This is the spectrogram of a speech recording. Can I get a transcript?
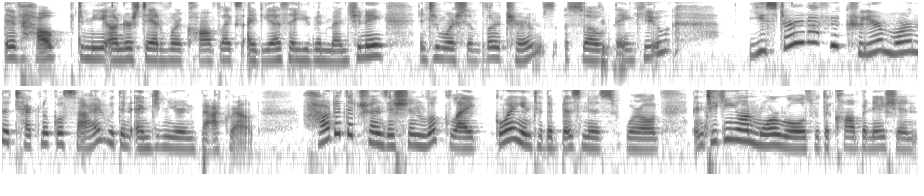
They've helped me understand more complex ideas that you've been mentioning into more simpler terms. So thank you. You started off your career more on the technical side with an engineering background. How did the transition look like going into the business world and taking on more roles with a combination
